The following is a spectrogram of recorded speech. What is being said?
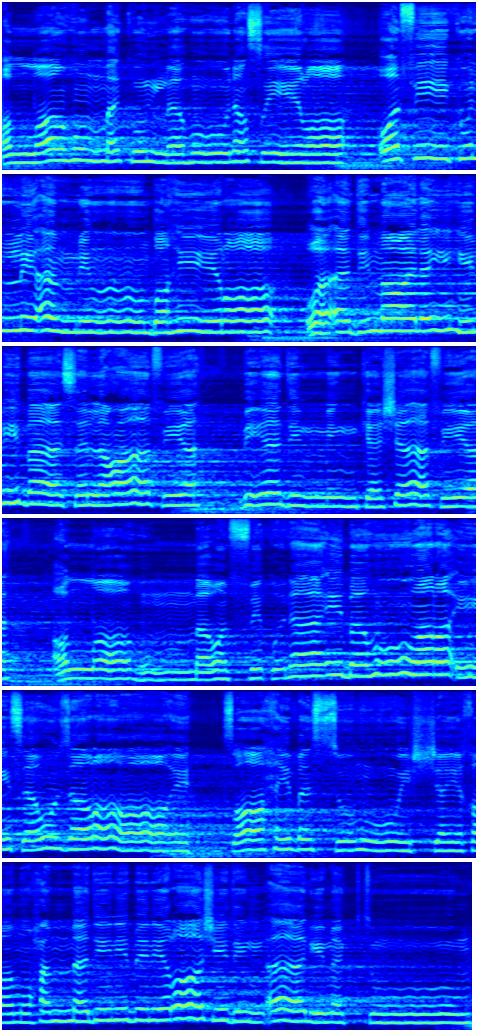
اللهم كن له نصيرا وفي كل أمر ظهيرا وأدم عليه لباس العافية بيد منك شافية. اللهم وفق نائبه ورئيس وزرائه. صاحب السمو الشيخ محمد بن راشد آل مكتوم.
